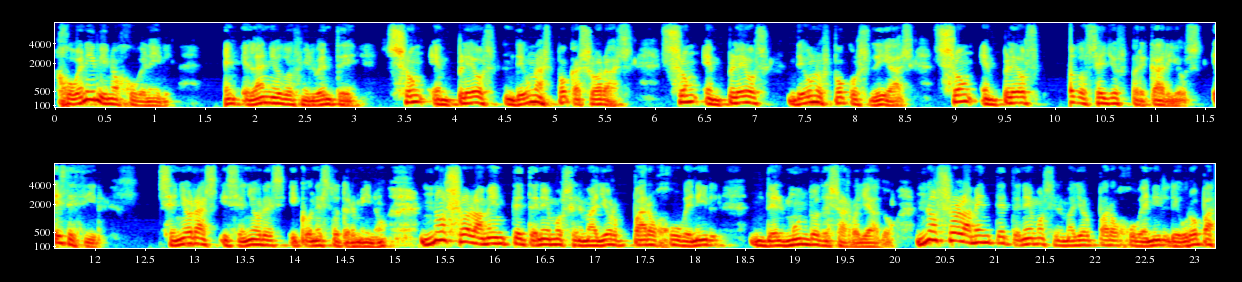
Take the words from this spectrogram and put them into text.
juvenil y no juvenil, en el año 2020 son empleos de unas pocas horas, son empleos de unos pocos días, son empleos todos ellos precarios. Es decir, señoras y señores, y con esto termino, no solamente tenemos el mayor paro juvenil del mundo desarrollado, no solamente tenemos el mayor paro juvenil de Europa,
